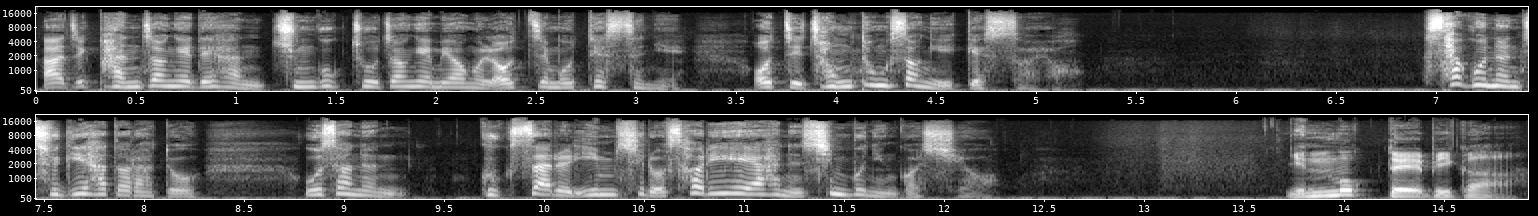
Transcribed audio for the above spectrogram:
아직 반정에 대한 중국 조정의 명을 얻지 못했으니 어찌 정통성이 있겠어요. 사구는 즉위하더라도 우선은 국사를 임시로 서리해야 하는 신분인 것이요. 인목 대비가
